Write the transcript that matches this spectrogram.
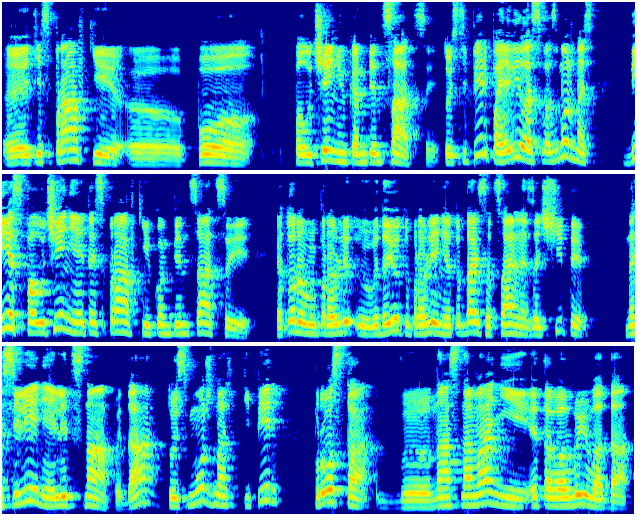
э, эти справки э, по получению компенсации. То есть теперь появилась возможность без получения этой справки и компенсации, которую выдает Управление труда и социальной защиты, населения или ЦНАПы, да, то есть можно теперь просто э, на основании этого вывода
